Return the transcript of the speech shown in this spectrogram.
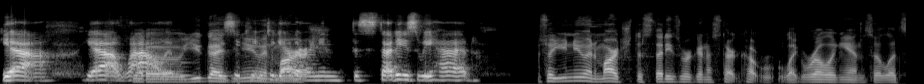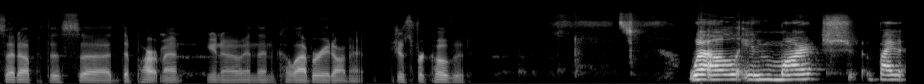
Yeah, yeah, wow. So you guys knew came in together. March. I mean, the studies we had. So you knew in March the studies were going to start co- like rolling in. So let's set up this uh, department, you know, and then collaborate on it just for COVID. Well, in March, by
